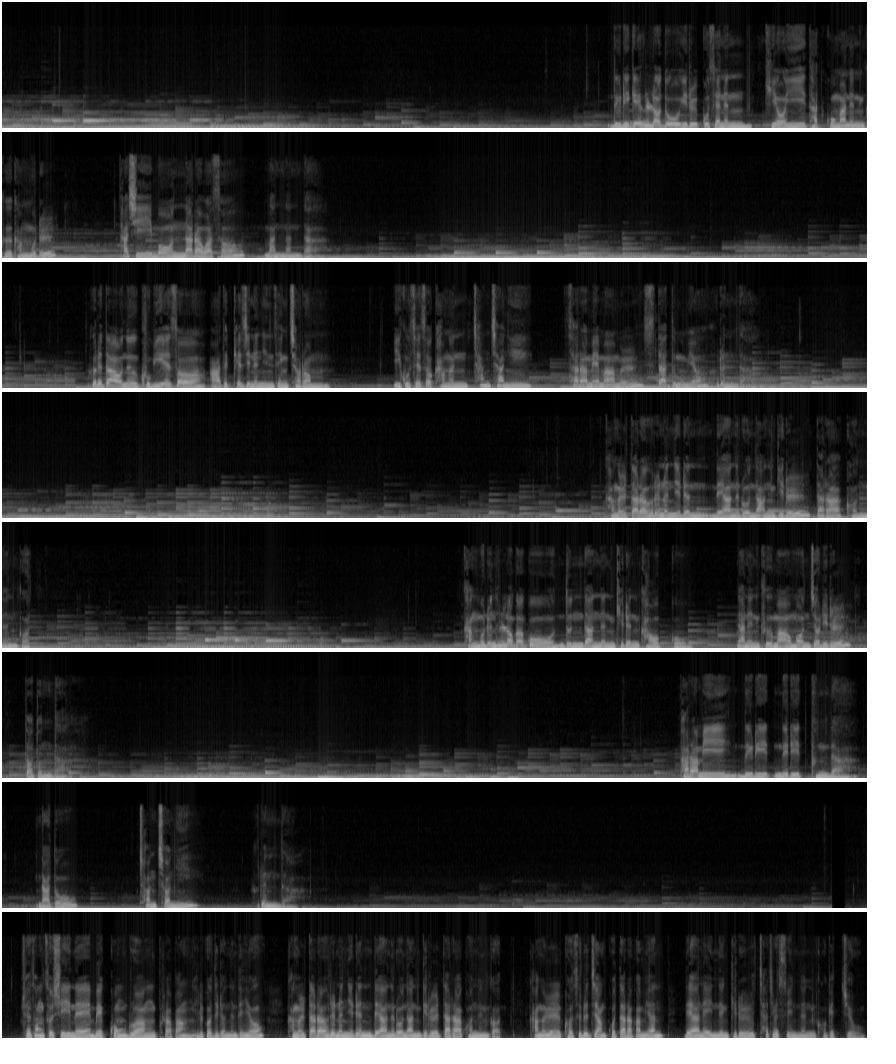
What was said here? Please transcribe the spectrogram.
느리게 흘러도 이를 곳에는 기어이 닿고 마는 그 강물을 다시 먼 나라 와서 만난다. 흐르다 어느 구비에서 아득해지는 인생처럼 이곳에서 강은 찬찬히 사람의 마음을 쓰다듬으며 흐른다. 강을 따라 흐르는 일은 내 안으로 난 길을 따라 걷는 것. 강물은 흘러가고 눈 닿는 길은 가없고 나는 그 마음 언저리를 떠돈다. 바람이 느릿느릿 분다. 나도 천천히 흐른다. 최성수 시인의 메콩 루앙 프라방 읽어드렸는데요. 강을 따라 흐르는 일은 내 안으로 난 길을 따라 걷는 것. 강을 거스르지 않고 따라가면 내 안에 있는 길을 찾을 수 있는 거겠죠.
